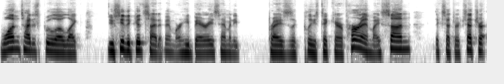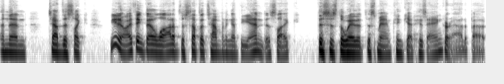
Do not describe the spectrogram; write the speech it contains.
one Titus Pullo like you see the good side of him where he buries him and he prays like please take care of her and my son etc etc and then to have this like you know i think that a lot of the stuff that's happening at the end is like this is the way that this man can get his anger out about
